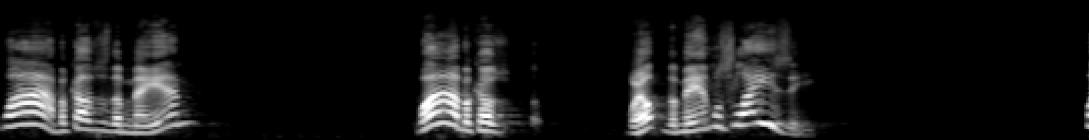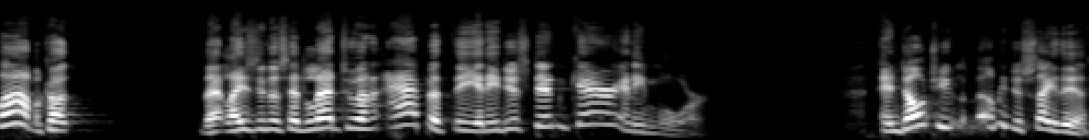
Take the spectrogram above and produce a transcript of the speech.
Why? Because of the man? Why? Because, well, the man was lazy. Why? Because that laziness had led to an apathy and he just didn't care anymore. And don't you, let me just say this.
